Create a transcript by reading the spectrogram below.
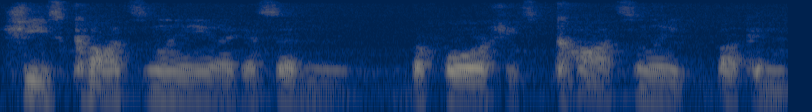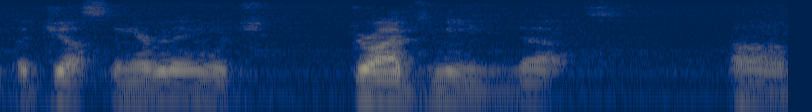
she's constantly, like I said before, she's constantly fucking adjusting everything, which drives me nuts. Um,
